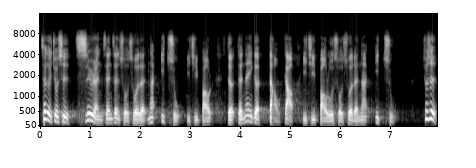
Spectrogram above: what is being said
这个就是诗人真正所说的那一组，以及保的的那个祷告，以及保罗所说的那一组，就是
